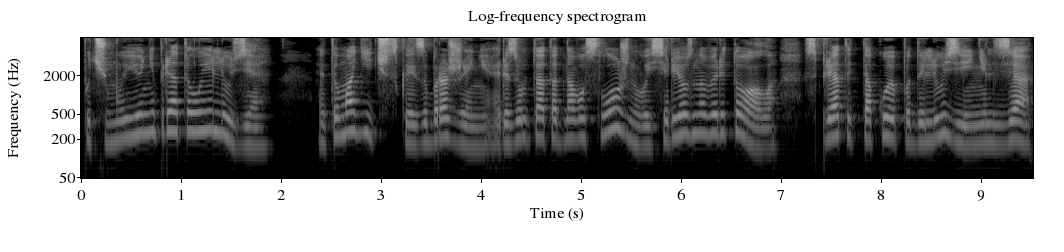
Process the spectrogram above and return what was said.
«почему ее не прятала иллюзия?» Это магическое изображение, результат одного сложного и серьезного ритуала. Спрятать такое под иллюзией нельзя,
